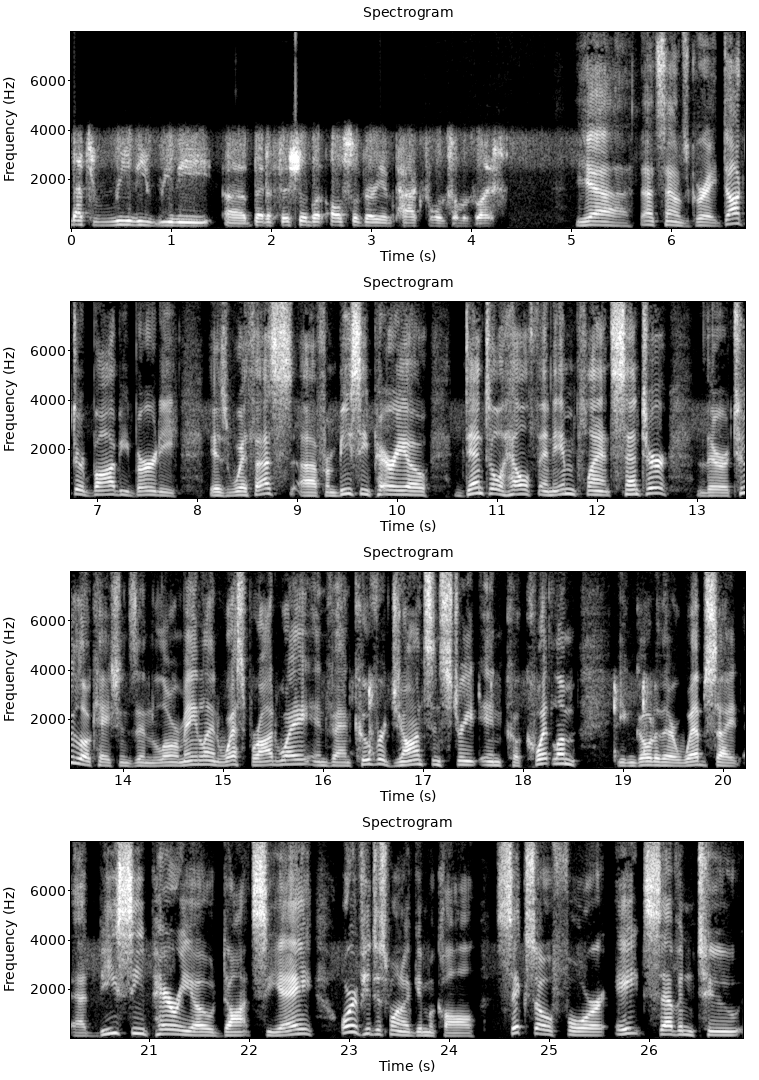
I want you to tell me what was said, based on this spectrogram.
that's really, really uh, beneficial, but also very impactful in someone's life. Yeah, that sounds great. Dr. Bobby Birdi is with us uh, from BC Perio Dental Health and Implant Center. There are two locations in the Lower Mainland, West Broadway in Vancouver, Johnson Street in Coquitlam. You can go to their website at bcperio.ca, or if you just want to give them a call, 604 872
